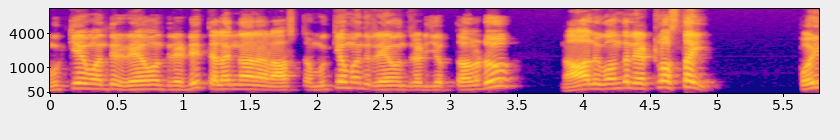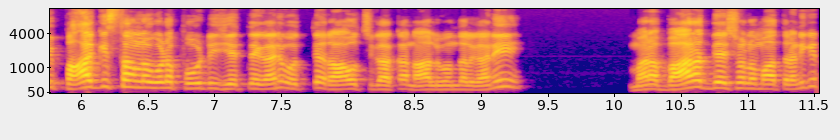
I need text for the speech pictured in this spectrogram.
ముఖ్యమంత్రి రేవంత్ రెడ్డి తెలంగాణ రాష్ట్ర ముఖ్యమంత్రి రేవంత్ రెడ్డి చెప్తా ఉన్నాడు. నాలుగు వందలు ఎట్లొస్తాయి? పోయి పాకిస్తాన్లో కూడా పోటీ చేస్తే కానీ వస్తే రావచ్చు కాక నాలుగు వందలు కానీ మన భారతదేశంలో మాత్రానికి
